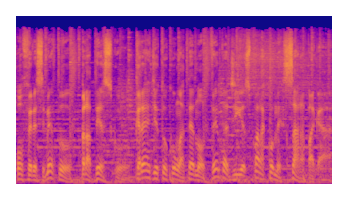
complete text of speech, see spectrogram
Oferecimento Bradesco. Crédito com até 90 dias para começar a pagar.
